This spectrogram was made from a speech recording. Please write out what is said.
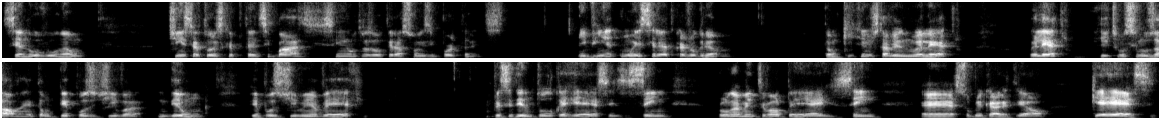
se é novo ou não. Tinha extratores crepitantes e bases, sem outras alterações importantes. E vinha com esse eletrocardiograma. Então, o que, que a gente está vendo no eletro? O eletro, ritmo sinusal, né? Então, P positiva em D1, P positiva em AVF, precedendo todo o QRS, sem prolongamento do intervalo PR, sem é, sobrecarga atrial. QRS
